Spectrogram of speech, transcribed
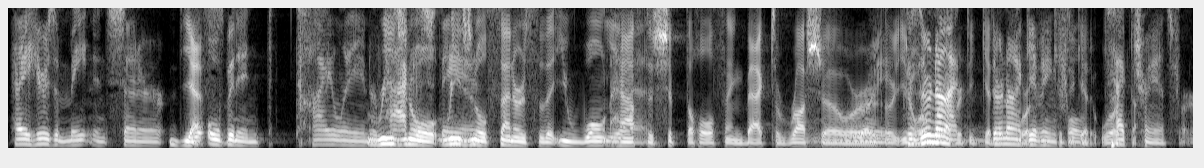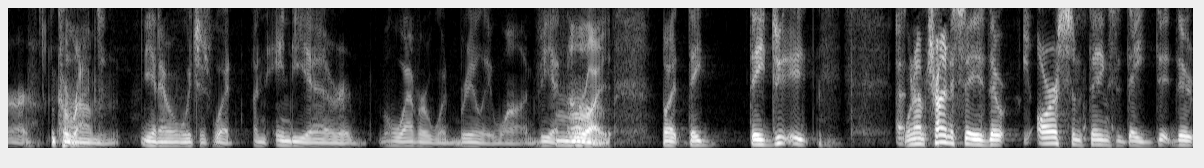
Hey, here's a maintenance center. we'll Yes. open in Thailand or regional Pakistan. regional centers so that you won't have to ship the whole thing back to Russia or, Right. or you know they're not they're not work- giving full tech transfer. Correct. um, you know, which is what an India or whoever would really want. Vietnam, Right. But they they do. It, what I'm trying to say is there are some things that they did. They're,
